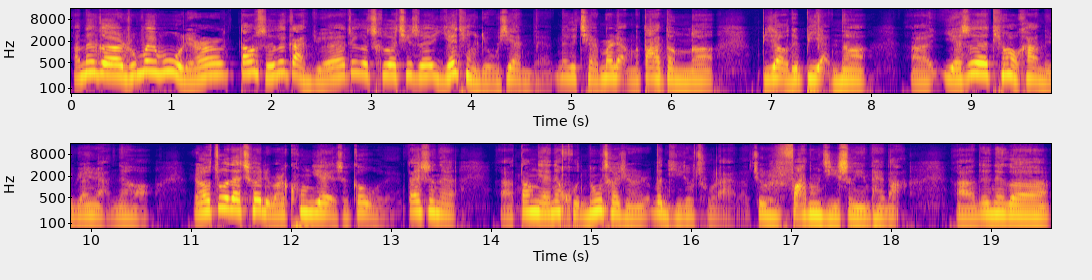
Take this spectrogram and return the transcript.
啊。那个荣威五五零当时的感觉，这个车其实也挺流线的，那个前面两个大灯啊，比较的扁呐啊，也是挺好看的，圆圆的哈。然后坐在车里边空间也是够的，但是呢，啊，当年的混动车型问题就出来了，就是发动机声音太大啊，那那个。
